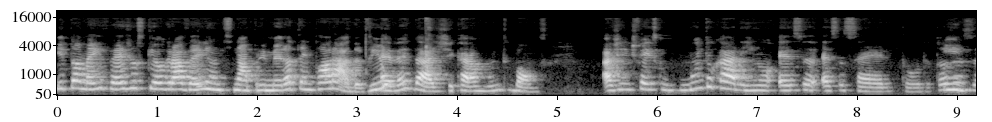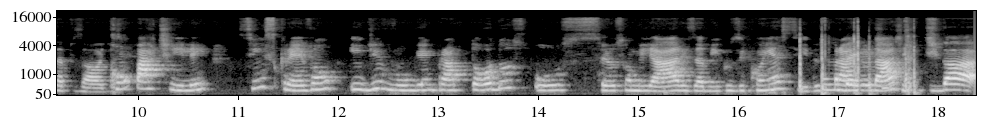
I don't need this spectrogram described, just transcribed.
e também veja os que eu gravei antes na primeira temporada, viu? É verdade, ficaram muito bons. A gente fez com muito carinho essa, essa série toda, todos E- esses episódios. Compartilhem, se inscrevam e divulguem para todos os seus familiares, amigos e conhecidos Um para ajudar a gente. Da-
